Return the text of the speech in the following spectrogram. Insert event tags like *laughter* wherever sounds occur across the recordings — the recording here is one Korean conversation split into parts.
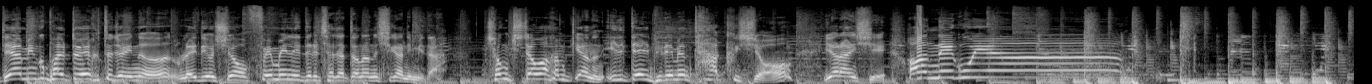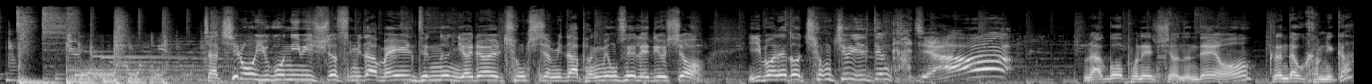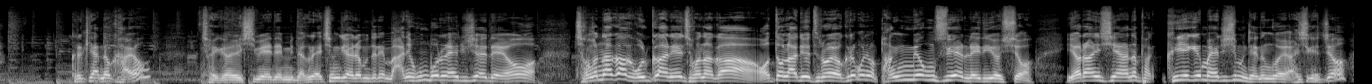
대한민국 팔도에 흩어져 있는 라디오쇼 패밀리들을 찾아 떠나는 시간입니다. 청취자와 함께하는 1대1 비대면 타크쇼 11시 안내 고향 자 7565님이 주셨습니다. 매일 듣는 열혈 청취자입니다. 박명수의 라디오쇼 이번에도 청취율 1등 가자 라고 보내주셨는데요. 그런다고 갑니까? 그렇게 한다고 가요? 저희가 열심히 해야 됩니다. 그래, 애청자 여러분들이 많이 홍보를 해주셔야 돼요. 전화가 올 거 아니에요, 전화가. 어떤 라디오 들어요? 그러면 박명수의 라디오쇼. 11시에 하는 박- 그 얘기만 해주시면 되는 거예요. 아시겠죠?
